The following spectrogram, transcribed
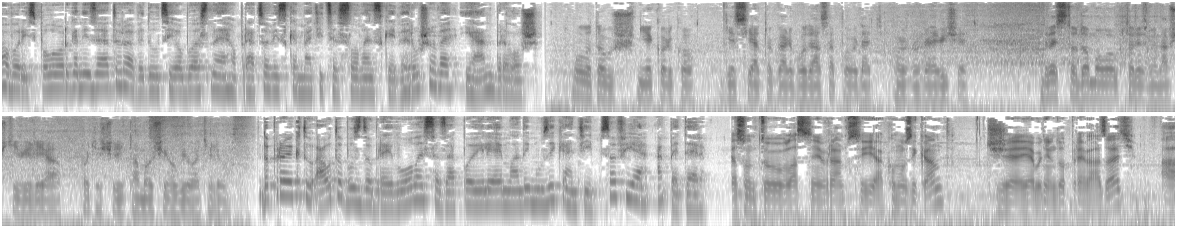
hovorí spoluorganizátor a vedúci oblastného pracoviska Matice Slovenskej v Hrušove Jan Brloš. Bolo to už niekoľko desiatok, alebo dá sa povedať, možno aj vyše 200 domov, ktoré sme navštívili a potešili tamojších obyvateľov. Do projektu Autobus dobrej vôle sa zapojili aj mladí muzikanti Sofia a Peter. Ja som tu vlastne v rámci ako muzikant, čiže ja budem doprevádzať a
